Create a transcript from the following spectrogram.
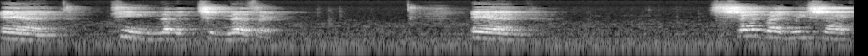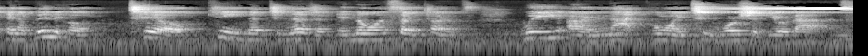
and King Nebuchadnezzar. And Shadrach, Meshach, and Abednego tell King Nebuchadnezzar in no uncertain terms, we are not going to worship your gods.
